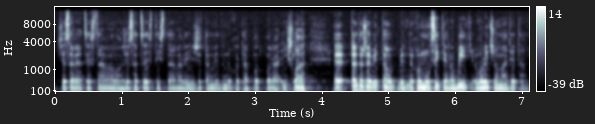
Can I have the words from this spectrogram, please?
že sa viacej stávalo, že sa cesty stávali, že tam jednoducho tá podpora išla, pretože vy to jednoducho musíte robiť, voličov máte tam.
